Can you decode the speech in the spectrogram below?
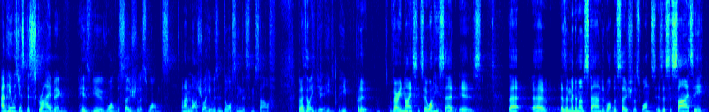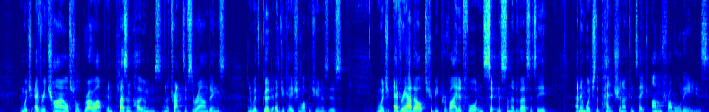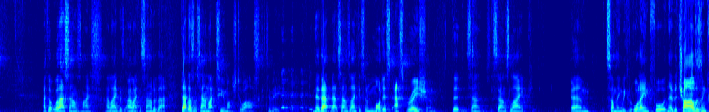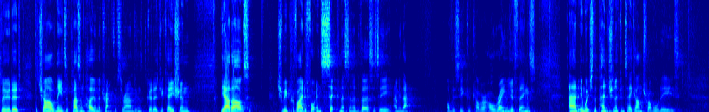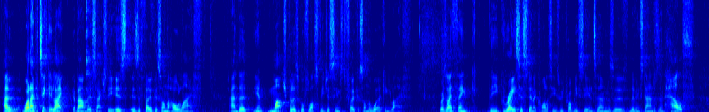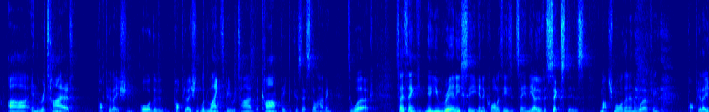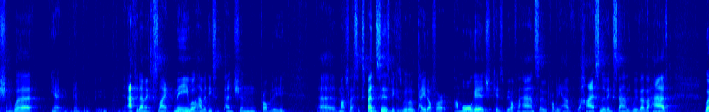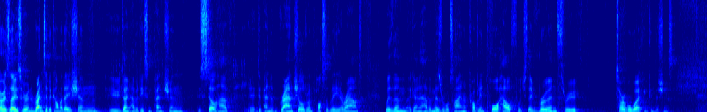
And he was just describing his view of what the socialist wants. And I'm not sure he was endorsing this himself, but I thought he, he, he put it very nicely. So what he said is that uh, as a minimum standard, what the socialist wants is a society in which every child shall grow up in pleasant homes and attractive surroundings and with good educational opportunities, in which every adult should be provided for in sickness and adversity, and in which the pensioner can take untroubled ease. I thought, well, that sounds nice. I like, the, I like the sound of that. That doesn't sound like too much to ask to me. no, that, that sounds like a sort of modest aspiration that sounds, sounds like um, something we could all aim for. No, the child is included. The child needs a pleasant home, attractive surroundings, good education. The adult should be provided for in sickness and adversity. I mean, that obviously could cover a whole range of things. And in which the pensioner can take untroubled ease. Uh, what I particularly like about this, actually, is, is the focus on the whole life. And that you know, much political philosophy just seems to focus on the working life. Whereas I think the greatest inequalities we probably see in terms of living standards and health are in the retired population or the population that would like to be retired but can't be because they're still having to work. So I think you, know, you really see inequalities, say, in the over 60s much more than in the working population, where you know, academics like me will have a decent pension, probably uh, much less expenses because we'll have paid off our, our mortgage, kids will be off our hands, so we probably have the highest living standard we've ever had. Whereas those who are in rented accommodation, who don't have a decent pension, who still have uh, dependent grandchildren possibly around with them, are going to have a miserable time and probably in poor health, which they've ruined through terrible working conditions.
